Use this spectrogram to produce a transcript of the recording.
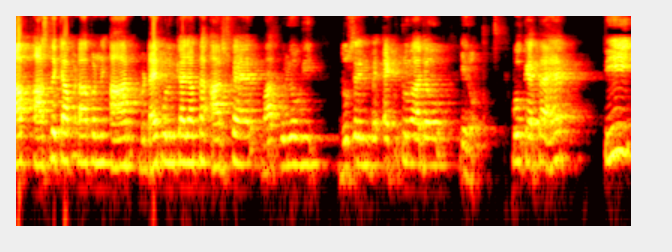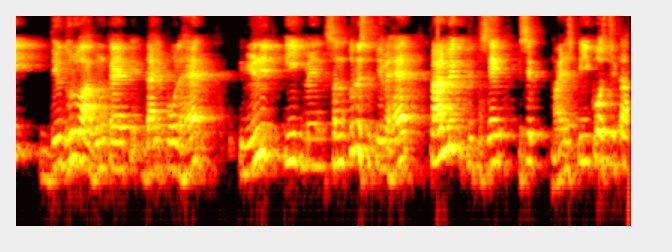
आप आज तक क्या पढ़ा अपन आर डाइपोल में क्या जाता है? आर स्क्वायर बात पूरी होगी। दूसरे पे एटी में आ जाओ। ये लो। वो कहता है पी द्विध्रुव आघूर्ण का एक डाइपोल है यूनिट ई में संतुलित स्थिति में है प्रारंभिक स्थिति से इसे माइनस पी कोस थीटा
